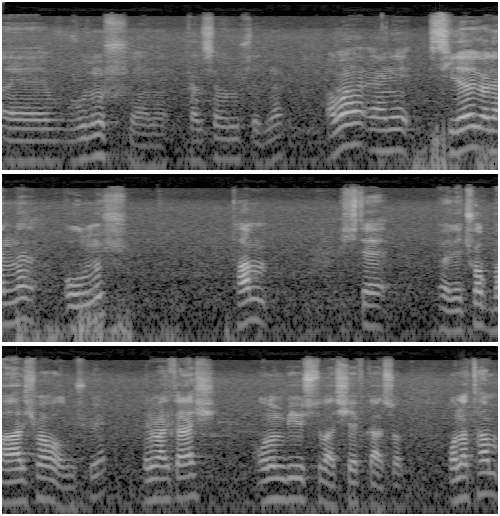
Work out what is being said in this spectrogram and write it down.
eee, vurmuş yani. Karısına vurmuş dediler. Ama yani silahı görenler olmuş. Tam işte öyle çok bağırışma olmuş bir. Benim arkadaş onun bir üstü var şef garson. Ona tam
